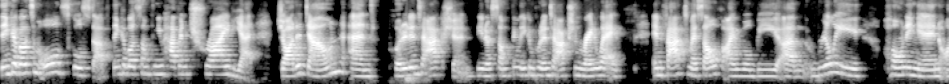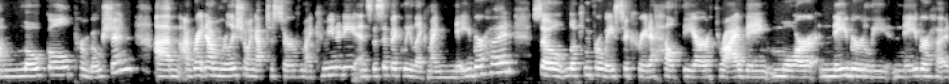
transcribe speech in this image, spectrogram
Think about some old school stuff. Think about something you haven't tried yet. Jot it down and put it into action. You know, something that you can put into action right away. In fact, myself, I will be um, really honing in on local promotion. Um, I, right now, I'm really showing up to serve my community and specifically like my neighborhood. So, looking for ways to create a healthier, thriving, more neighborly neighborhood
